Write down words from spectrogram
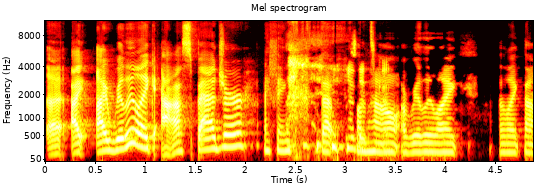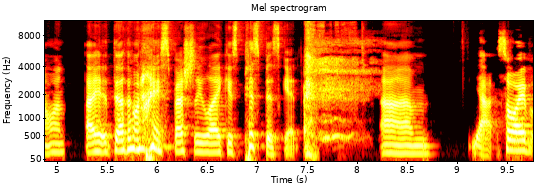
uh, I I really like ass badger. I think that somehow I really like I like that one. I, the other one I especially like is piss biscuit. Um, yeah. So I've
